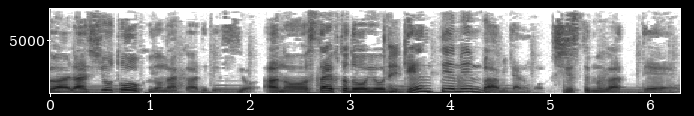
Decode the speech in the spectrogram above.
はラジオトークの中でですよ。あの、スタイフと同様に限定メンバーみたいなシステムがあって、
